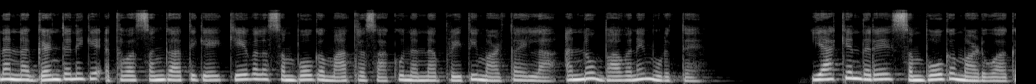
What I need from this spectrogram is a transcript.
ನನ್ನ ಗಂಡನಿಗೆ ಅಥವಾ ಸಂಗಾತಿಗೆ ಕೇವಲ ಸಂಭೋಗ ಮಾತ್ರ ಸಾಕು ನನ್ನ ಪ್ರೀತಿ ಮಾಡ್ತಾ ಇಲ್ಲ ಅನ್ನೋ ಭಾವನೆ ಮೂಡುತ್ತೆ. ಯಾಕೆಂದರೆ ಸಂಭೋಗ ಮಾಡುವಾಗ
